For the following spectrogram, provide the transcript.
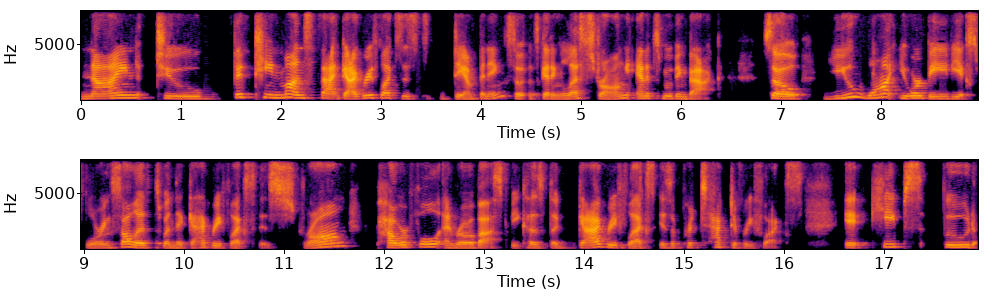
nine to 15 months, that gag reflex is dampening. So it's getting less strong and it's moving back. So you want your baby exploring solids when the gag reflex is strong, powerful, and robust because the gag reflex is a protective reflex. It keeps food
